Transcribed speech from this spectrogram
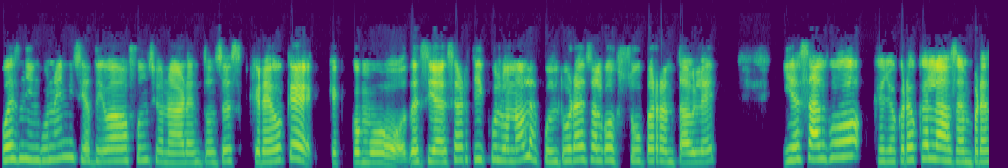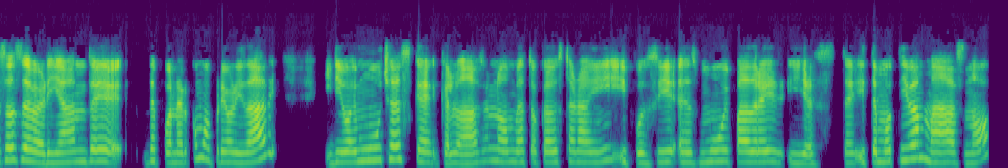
pues ninguna iniciativa va a funcionar. Entonces creo que, que como decía ese artículo, ¿no? La cultura es algo súper rentable y es algo que yo creo que las empresas deberían de, de poner como prioridad y digo, hay muchas que, que, lo hacen, ¿no? Me ha tocado estar ahí y pues sí, es muy padre y, este, y te motiva más, ¿no?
